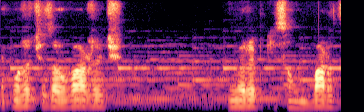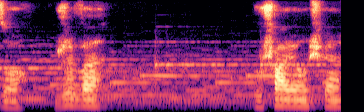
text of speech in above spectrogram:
Jak możecie zauważyć, rybki są bardzo żywe, ruszają się.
